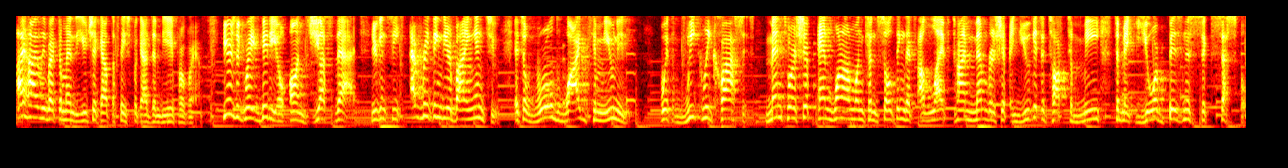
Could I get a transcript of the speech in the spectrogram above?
I highly recommend that you check out the Facebook Ads MBA program. Here's a great video on just that. You can see everything that you're buying into. It's a worldwide community with weekly classes, mentorship, and one on one consulting that's a lifetime membership, and you get to talk to me to make your business successful.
